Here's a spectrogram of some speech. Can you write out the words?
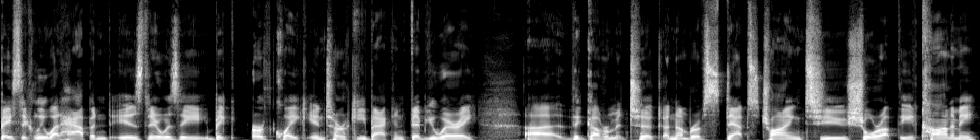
Basically, what happened is there was a big earthquake in Turkey back in February. Uh, the government took a number of steps trying to shore up the economy.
